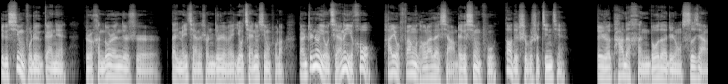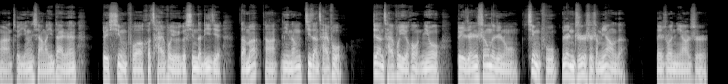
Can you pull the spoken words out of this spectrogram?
这个幸福这个概念，就是很多人就是在你没钱的时候，你就认为有钱就幸福了。但是真正有钱了以后，他又翻过头来在想，这个幸福到底是不是金钱？所以说，他的很多的这种思想啊，就影响了一代人对幸福和财富有一个新的理解。怎么啊？你能积攒财富？积攒财富以后，你又对人生的这种幸福认知是什么样子的？所以说，你要是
